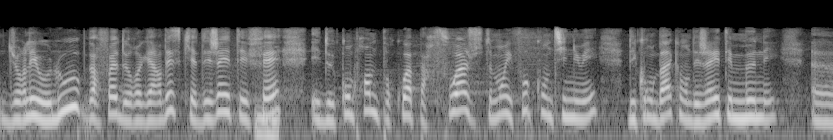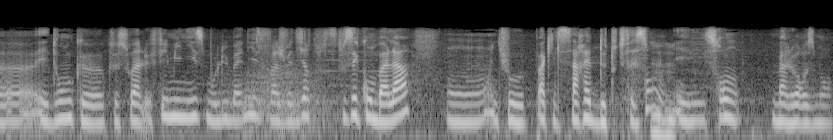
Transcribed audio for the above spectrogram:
d'hurler au loup, parfois de regarder ce qui a déjà été fait Mhm. et de comprendre pourquoi parfois, justement, il faut continuer des combats qui ont déjà été menés. Euh, et donc, euh, que ce soit le féminisme ou l'humanisme, enfin, je veux dire, tous, tous ces combats-là, on- il ne faut pas qu'ils s'arrêtent de toute façon. Mhm. Et ils seront malheureusement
